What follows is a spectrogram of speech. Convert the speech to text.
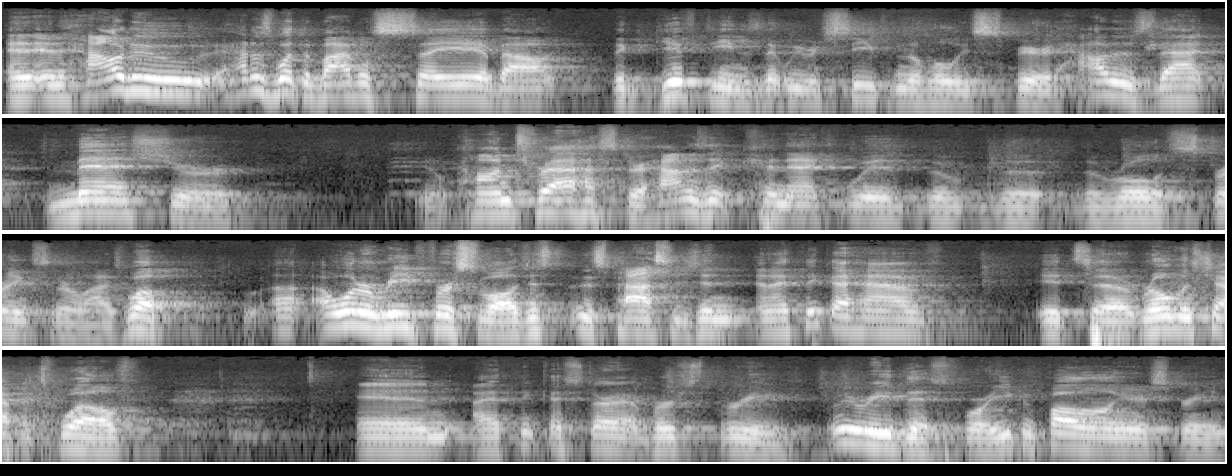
And, and how, do, how does what the Bible say about the giftings that we receive from the Holy Spirit, how does that mesh or you know, contrast, or how does it connect with the, the, the role of strengths in our lives? Well, I want to read, first of all, just this passage, and, and I think I have it's uh, Romans chapter 12, and I think I start at verse 3. Let me read this for you. You can follow along your screen,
